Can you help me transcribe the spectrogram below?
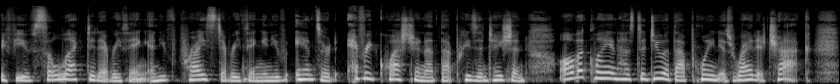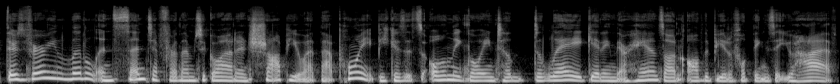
if you've selected everything and you've priced everything and you've answered every question at that presentation, all the client has to do at that point is write a check. There's very little incentive for them to go out and shop you at that point because it's only going to delay getting their hands on all the beautiful things that you have.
